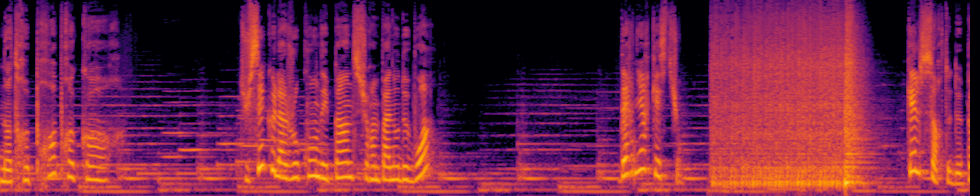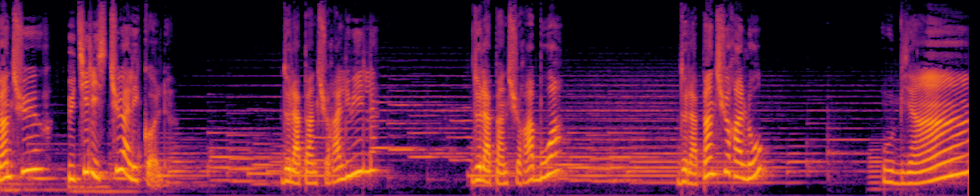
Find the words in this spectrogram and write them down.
Notre propre corps. Tu sais que la Joconde est peinte sur un panneau de bois? Dernière question. Quelle sorte de peinture utilises-tu à l'école? De la peinture à l'huile De la peinture à bois De la peinture à l'eau Ou bien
